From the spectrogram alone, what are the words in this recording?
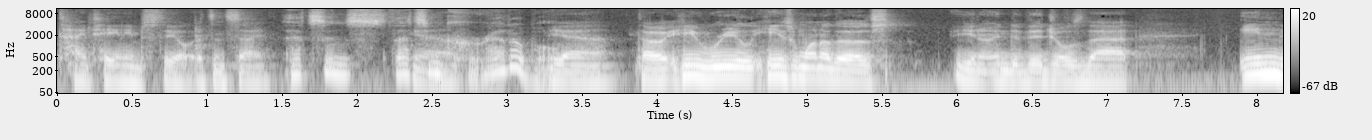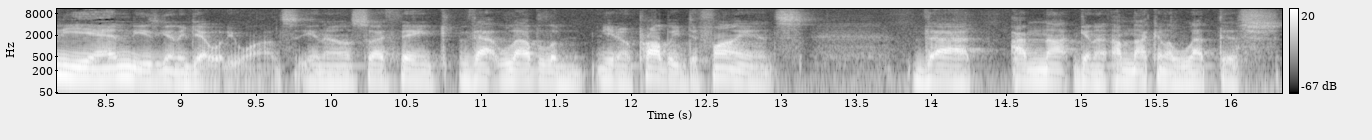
titanium steel. It's insane. That's ins- that's Yeah. incredible. Yeah. So he really, he's one of those, you know, individuals that in the end, he's going to get what he wants, you know? So I think that level of, you know, probably defiance that I'm not going to, I'm not to let this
